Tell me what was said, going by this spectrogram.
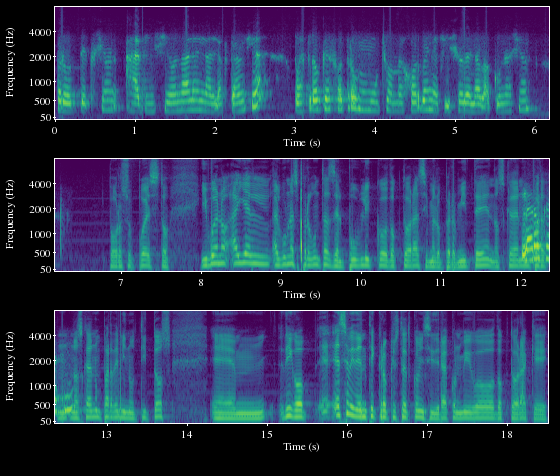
protección adicional en la lactancia, pues creo que es otro mucho mejor beneficio de la vacunación. Por supuesto. Y bueno, hay algunas preguntas del público, doctora, si me lo permite. Nos quedan, un, par, nos quedan un par de minutitos. Em, digo, e, es evidente y creo que usted coincidirá conmigo, doctora, que,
